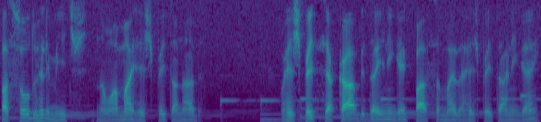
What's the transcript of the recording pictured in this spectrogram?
Passou dos limites, não há mais respeito a nada. O respeito se acaba e daí ninguém passa mais a respeitar ninguém,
